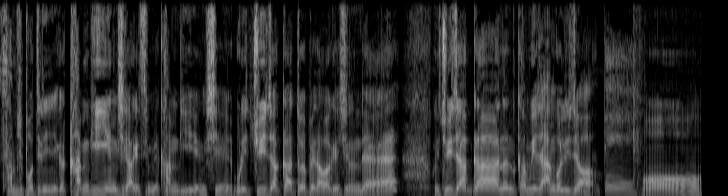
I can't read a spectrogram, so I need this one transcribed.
30% 드리니까 감기 이행시 가겠습니다. 감기 이행시. 우리 주희 작가 또 옆에 나와 계시는데 우리 주희 작가는 감기 잘 안 걸리죠? 네. 어,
